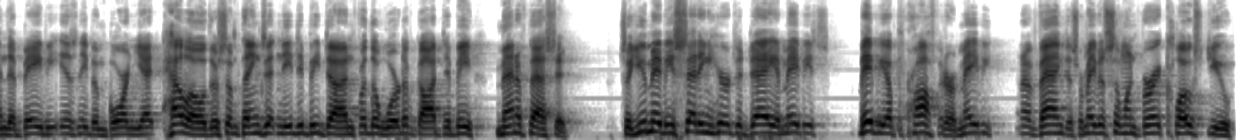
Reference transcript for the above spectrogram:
and the baby isn't even born yet. Hello, there's some things that need to be done for the Word of God to be manifested. So you may be sitting here today, and maybe maybe a prophet or maybe an evangelist or maybe someone very close to you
